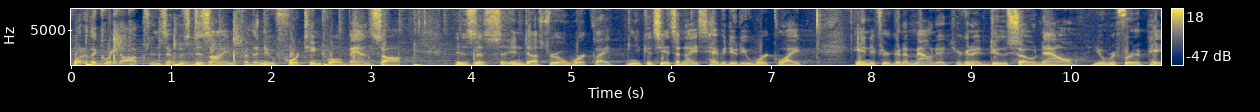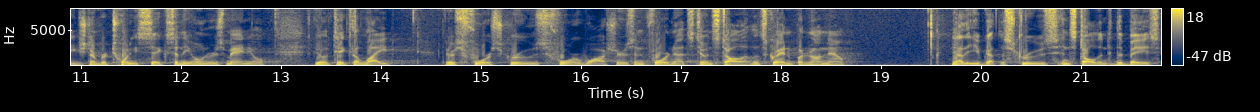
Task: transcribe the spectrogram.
One of the great options that was designed for the new 1412 bandsaw is this industrial work light. And you can see it's a nice heavy duty work light. And if you're going to mount it, you're going to do so now. You'll refer to page number 26 in the owner's manual. You'll take the light. There's four screws, four washers, and four nuts to install it. Let's go ahead and put it on now. Now that you've got the screws installed into the base,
